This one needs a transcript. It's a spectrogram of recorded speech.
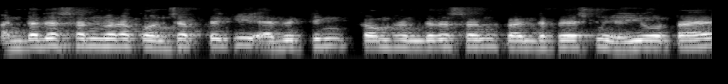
अंडर द सन मेरा कॉन्सेप्ट है कि everything come under the sun current affairs में यही होता है।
